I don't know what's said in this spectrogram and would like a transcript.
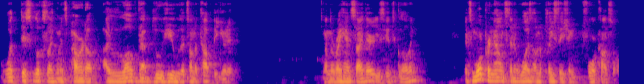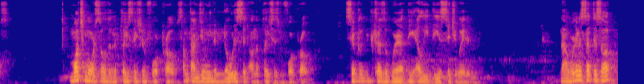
what this looks like when it's powered up. I love that blue hue that's on the top of the unit. On the right hand side there, you see it's glowing. It's more pronounced than it was on the PlayStation 4 consoles. Much more so than the PlayStation 4 Pro. Sometimes you don't even notice it on the PlayStation 4 Pro. Simply because of where the LED is situated. Now we're going to set this up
